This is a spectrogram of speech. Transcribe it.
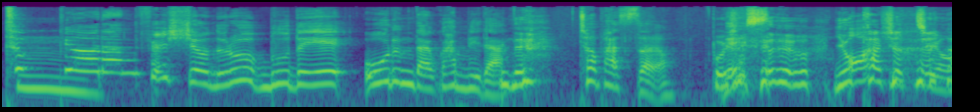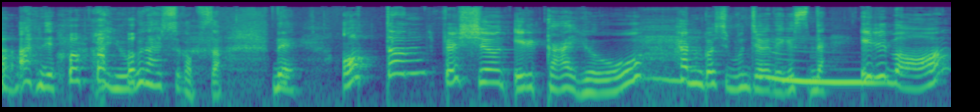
특별한 패션으로 무대에 오른다고 합니다. 네. 저 봤어요. 보셨어요? 욕하셨죠? 어, 아니, 아, 욕은 할 수가 없어. 네. 어떤 패션일까요? 하는 것이 문제가 되겠습니다. 음. 1번.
